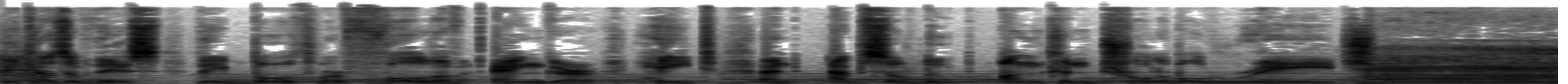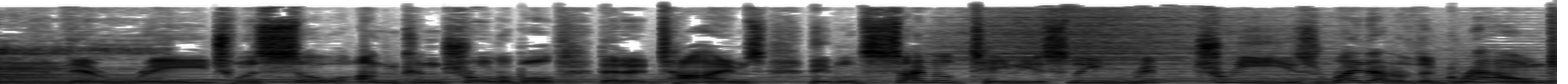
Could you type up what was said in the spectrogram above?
Because of this, they both were full of anger, hate, and absolute uncontrollable rage. Their rage was so uncontrollable that at times they would simultaneously rip trees right out of the ground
